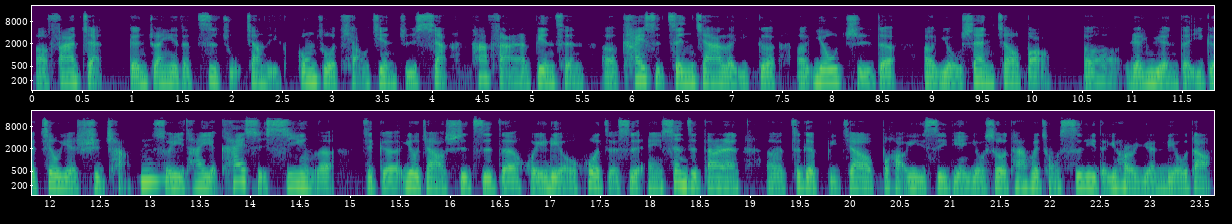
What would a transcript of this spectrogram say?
呃发展跟专业的自主这样的一个工作条件之下，他反而变成呃开始增加了一个呃优质的呃友善教保呃人员的一个就业市场，所以他也开始吸引了。这个幼教师资的回流，或者是哎，甚至当然，呃，这个比较不好意思一点，有时候他会从私立的幼儿园流到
